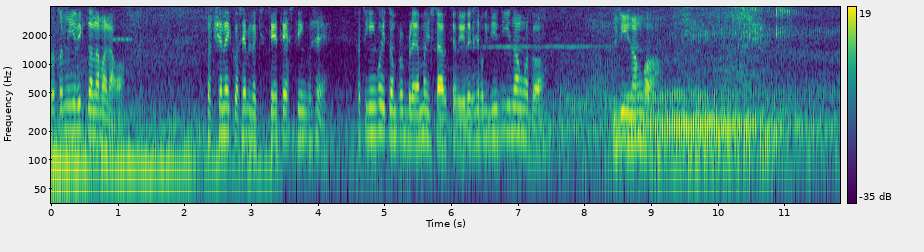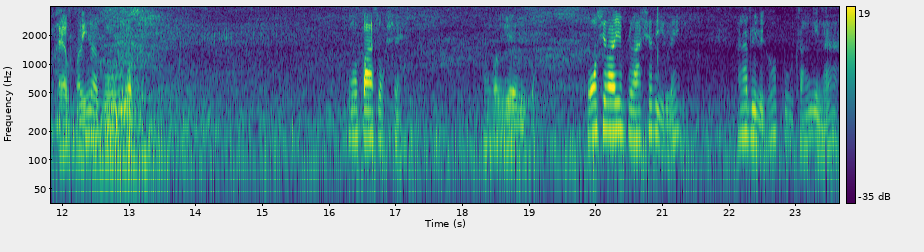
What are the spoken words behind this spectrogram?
So, tumirik na naman ako. So, chinek ko. Siyempre, nag-testing ko siya eh. So, tingin ko itong problema, yung starter relay. Kasi pag dinidinan ko to, dinidinan ko. Kaya, kanina, bumubukas. Pumapasok siya eh. Ang nito. Mukhang sira yung flasher relay. Ang nabili ko, putang ina.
